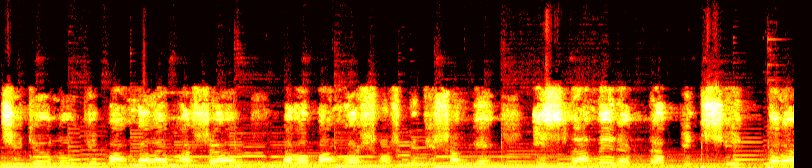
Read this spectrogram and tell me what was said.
সেটা হলো যে বাংলা ভাষা এবং বাংলা সংস্কৃতির সঙ্গে ইসলামের একটা বিচ্ছেদ তারা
